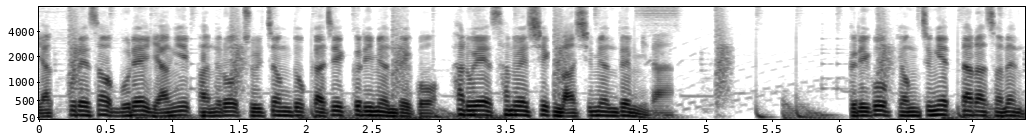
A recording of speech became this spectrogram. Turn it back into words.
약불에서 물의 양이 반으로 줄 정도까지 끓이면 되고 하루에 3회씩 마시면 됩니다. 그리고 병증에 따라서는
